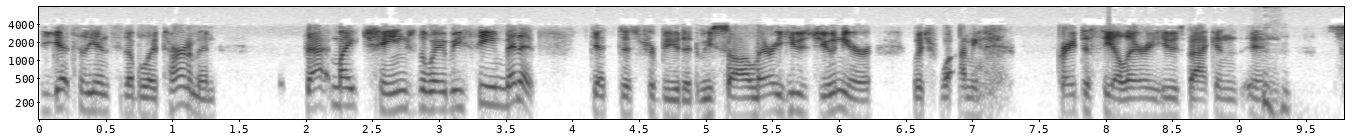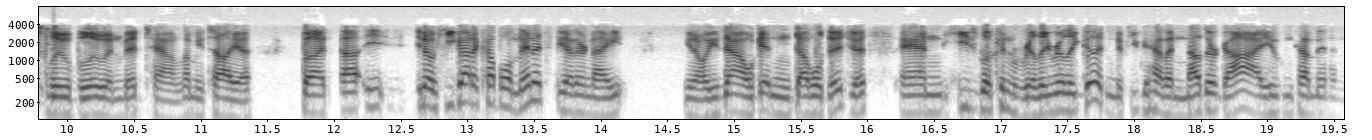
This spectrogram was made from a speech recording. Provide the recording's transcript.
you get to the NCAA tournament. That might change the way we see minutes get distributed. We saw Larry Hughes Jr., which I mean, great to see a Larry Hughes back in, in SLU Blue in Midtown. Let me tell you. But uh, you know, he got a couple of minutes the other night. You know, he's now getting double digits, and he's looking really, really good. And if you can have another guy who can come in and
